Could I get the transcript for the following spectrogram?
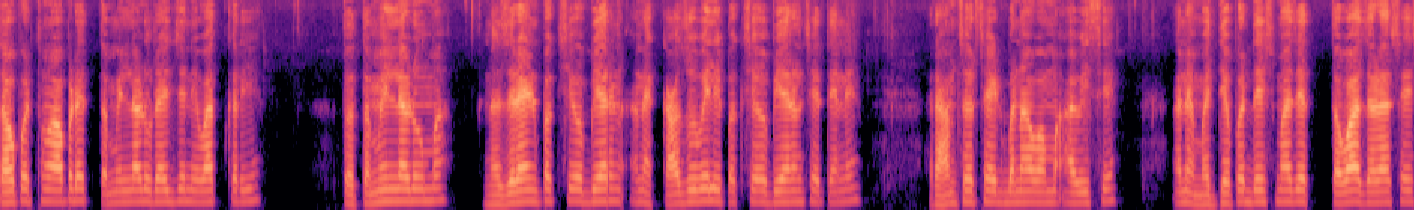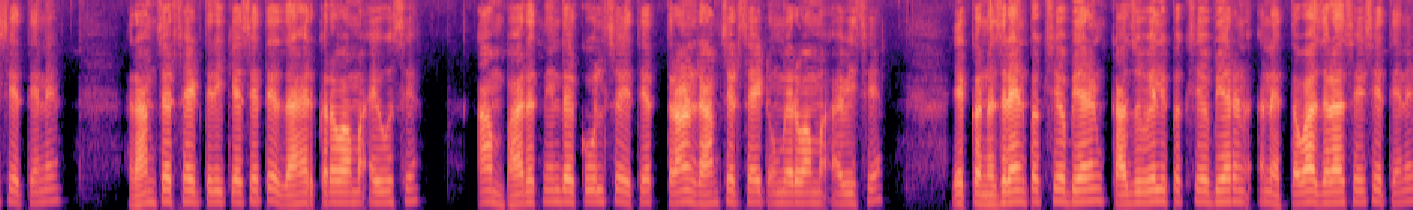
સૌપ્રથમ આપણે તમિલનાડુ રાજ્યની વાત કરીએ. તો તમિલનાડુમાં નજરાયણ પક્ષી અભયારણ્ય અને કાજુવેલી પક્ષી અભયારણ્ય છે તેને રામસર સાઇટ બનાવવામાં આવી છે. અને મધ્યપ્રદેશમાં જે તવા જળાશય છે તેને રામસર સાઇટ તરીકે છે તે જાહેર કરવામાં આવ્યું છે. આમ ભારતની અંદર કુલ છે તે ત્રણ રામસર સાઇટ ઉમેરવામાં આવી છે. એક નજરાયણ પક્ષી અભયારણ્ય, કાજુવેલી પક્ષી અભયારણ્ય અને તવા જળાશય છે તેને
